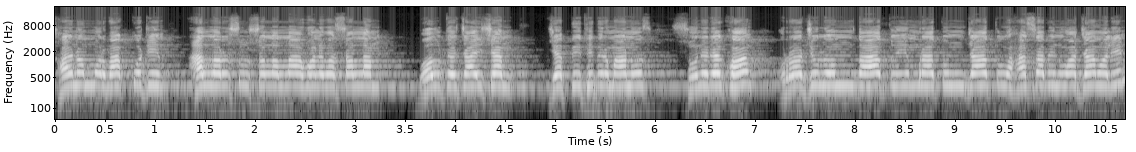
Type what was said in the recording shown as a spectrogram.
ছয় নম্বর বাক্যটি আল্লাহ রসুল সাল্লাহ সাল্লাম বলতে চাইছেন যে পৃথিবীর মানুষ, শুনে রেখো রজুলুম দাতু ইমরাতুন জাতু হাসাবিন ওয়া জামালিন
